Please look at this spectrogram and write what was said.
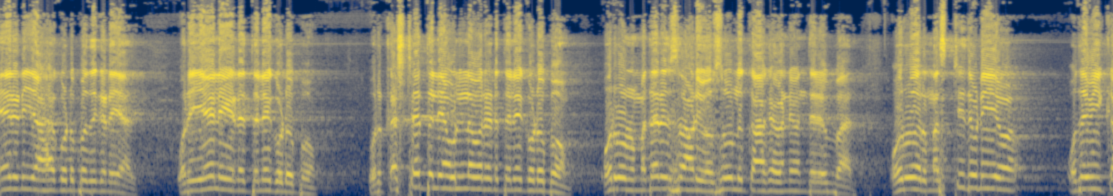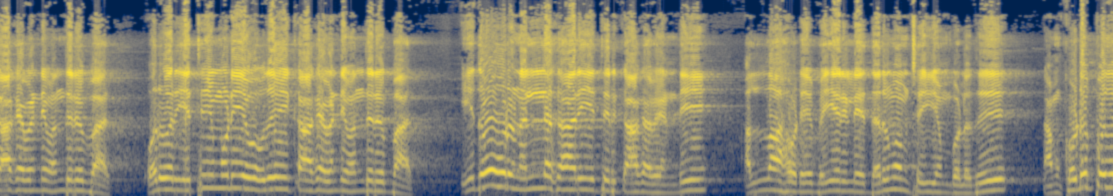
நேரடியாக கொடுப்பது கிடையாது. ஒரு ஏழை இடத்திலே கொடுப்போம். ஒரு கஷ்டத்திலே உள்ள ஒரு இடத்திலே கொடுப்போம். ஒருவர் மதரசாவுடைய வசூலுக்காக வேண்டி வந்திருப்பார். ஒருவர் மஸ்ஜிதுடைய உதவிக்காக வேண்டி வந்திருப்பார். ஒருவர் எத்தீமுடைய உதவிக்காக வேண்டி வந்திருப்பார். ஏதோ ஒரு நல்ல காரியத்திற்காக வேண்டி அல்லாஹுடைய பெயரிலே தர்மம் செய்யும் பொழுது நாம் கொடுப்பது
